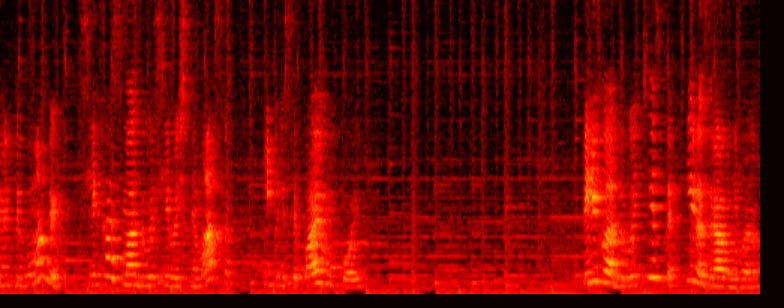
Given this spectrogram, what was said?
Пергаментной бумагой, слегка смазываю сливочным маслом и присыпаю мукой. Перекладываю тесто и разравниваю.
